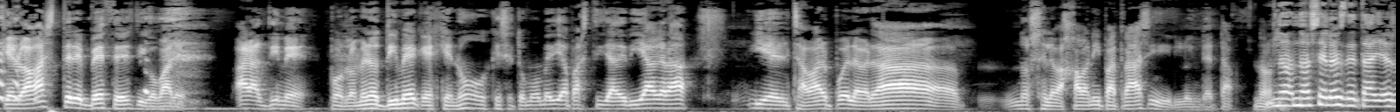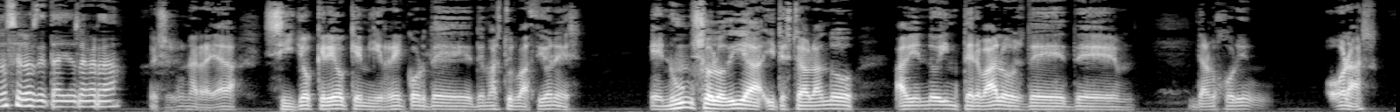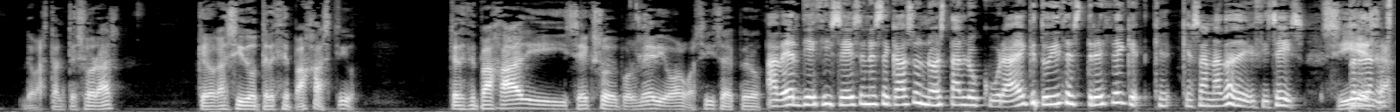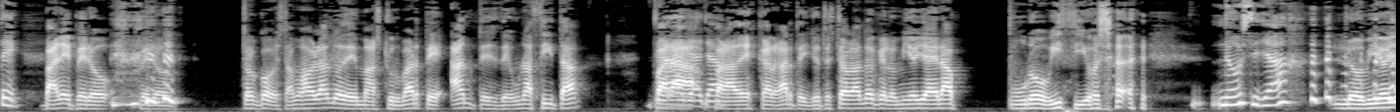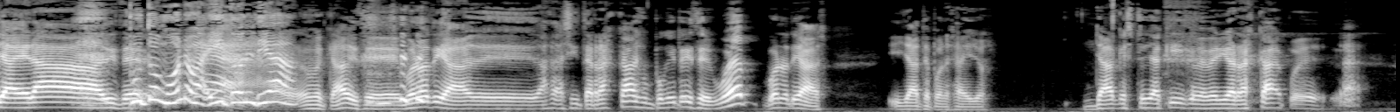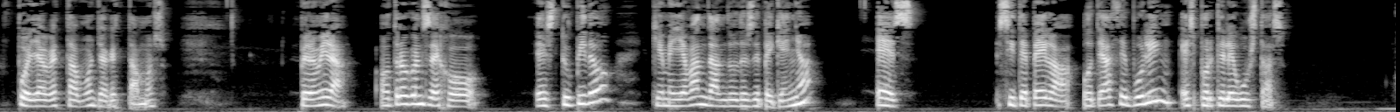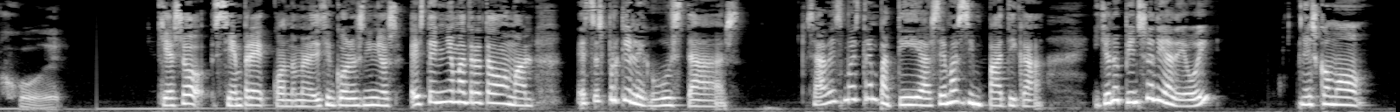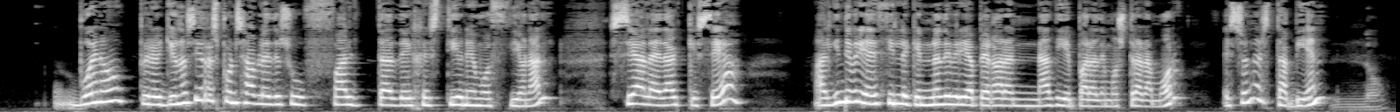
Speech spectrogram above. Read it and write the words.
que lo hagas tres veces, digo, vale. Ahora dime, por lo menos dime que es que no, que se tomó media pastilla de Viagra y el chaval, pues la verdad, no se le bajaba ni para atrás y lo intentaba. No, lo sé. No, no sé los detalles, no sé los detalles, la verdad. Eso es una rayada. Si yo creo que mi récord de, de masturbaciones en un solo día, y te estoy hablando habiendo intervalos de, de, de a lo mejor horas, de bastantes horas, creo que han sido 13 pajas, tío. 13 pajas y sexo de por medio o algo así, ¿sabes? Pero A ver, 16 en ese caso no es tan locura, ¿eh? Que tú dices 13, que, que, que esa nada de 16. sí, usted. Vale, pero, pero, tronco, estamos hablando de masturbarte antes de una cita Ya, para, ya, ya. para descargarte. Yo te estoy hablando de que lo mío ya era puro vicio, o sea, No, si ya. lo mío ya era, dice, Puto mono ahí todo el día. Claro, dice, buenos días, eh, así, te rascas un poquito y dices, web, buenos días. Y ya te pones a ellos. Ya que estoy aquí, que me he venido a rascar, pues... ah. Pues ya que estamos, ya que estamos. Pero mira, otro consejo estúpido que me llevan dando desde pequeña es si te pega o te hace bullying es porque le gustas. Joder. Que eso siempre cuando me lo dicen con los niños, este niño me ha tratado mal, esto es porque le gustas. ¿Sabes? Muestra empatía, sé más simpática. Y yo lo pienso a día de hoy. Es como, bueno, pero yo no soy responsable de su falta de gestión emocional, sea la edad que sea. ¿Alguien debería decirle que no debería pegar a nadie para demostrar amor? ¿Eso no está bien? No.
